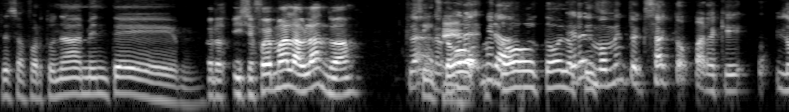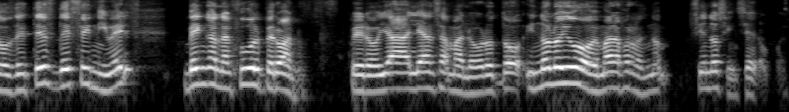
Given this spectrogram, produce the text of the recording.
desafortunadamente Pero, y se fue mal hablando, ¿ah? Claro, sí, Sí. todo, era, mira, todo, todo lo era que el es- momento exacto para que los DTs de ese nivel vengan al fútbol peruano. Pero ya Alianza malogró todo. Y no lo digo de mala forma, no, siendo sincero, pues.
